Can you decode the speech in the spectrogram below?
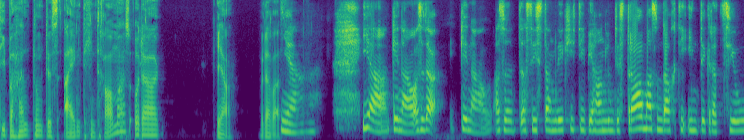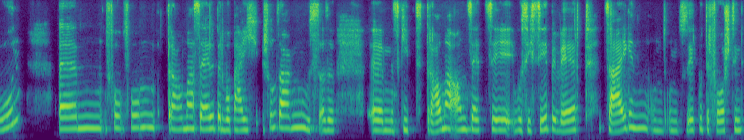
die Behandlung des eigentlichen Traumas oder ja, oder was? Ja. Ja, genau. Also da, genau. Also das ist dann wirklich die Behandlung des Traumas und auch die Integration ähm, vom, vom, Trauma selber, wobei ich schon sagen muss, also ähm, es gibt Traumaansätze, wo sich sehr bewährt zeigen und, und sehr gut erforscht sind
